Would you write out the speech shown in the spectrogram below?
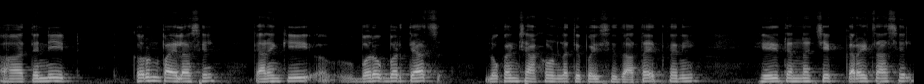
त्यांनी करून पाहिलं असेल. कारण की बरोबर त्याच लोकांच्या अकाउंटला ते पैसे जात आहेत का नाही हे त्यांना चेक करायचं असेल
